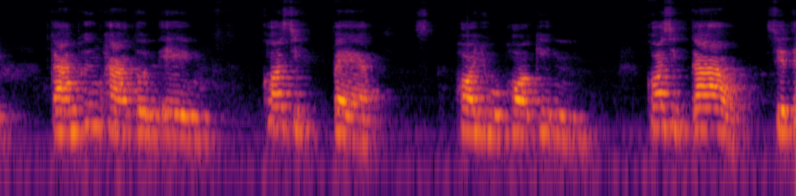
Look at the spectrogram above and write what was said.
17 การพึ่งพาตนเอง ข้อ 18 พออยู่พอกิน ข้อ 19 เศรษฐ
